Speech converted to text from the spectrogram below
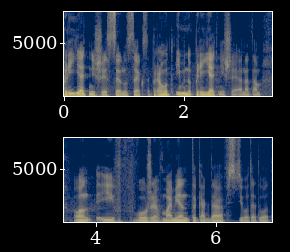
приятнейшая сцена секса. Прям вот именно приятнейшая. Она там, он и в- уже в момент, когда вс- вот это вот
